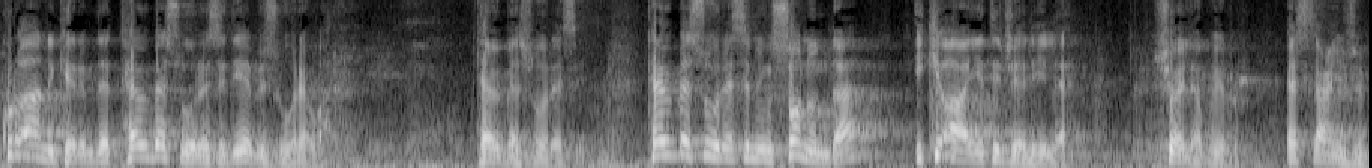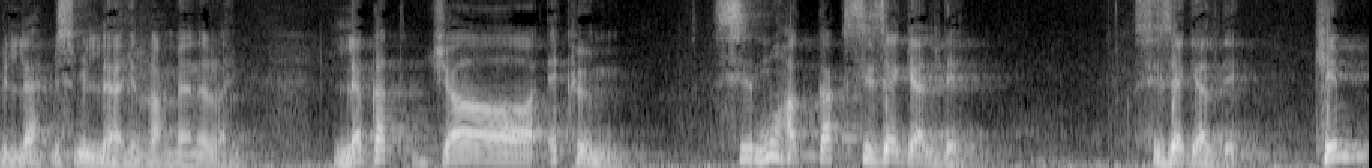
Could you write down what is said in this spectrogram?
Kur'an-ı Kerim'de Tevbe suresi diye bir sure var. Tevbe suresi. Tevbe suresinin sonunda iki ayeti celile şöyle buyurur. Estaizu billah, Bismillahirrahmanirrahim. Lekat caeküm muhakkak size geldi. Size geldi. Kim?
